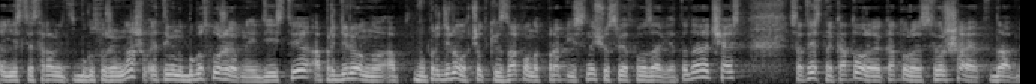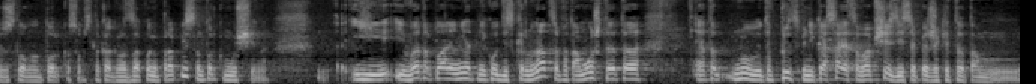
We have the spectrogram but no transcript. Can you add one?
если сравнить с богослужением нашим, это именно богослужебные действия, определенно, в определенных четких законах прописаны, еще Светхого Завета, да, часть, соответственно, которая, которая совершает, да, безусловно, только, собственно, как в законе прописано, только мужчина. И, и в этом плане нет никакой дискриминации, потому что это, это, ну, это, в принципе, не касается вообще здесь, опять же, каких-то там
